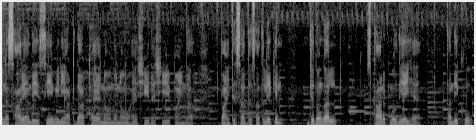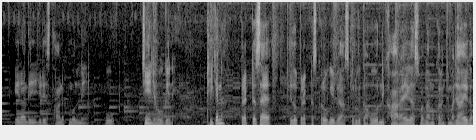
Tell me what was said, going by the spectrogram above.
ਇਹਨਾਂ ਸਾਰਿਆਂ ਦੇ ਸੇਮ ਹੀ ਨੇ 8 ਦਾ 8 ਹੈ 9 ਦਾ 9 ਹੈ 6 ਦਾ 6 5 ਦਾ 5 ਤੇ 7 ਦਾ 7 ਲੇਕਿਨ ਜਦੋਂ ਗੱਲ ਸਥਾਨਕ ਮੁੱਲ ਦੀ ਆਈ ਹੈ, ਤਾਂ ਦੇਖੋ ਇਹਨਾਂ ਦੇ ਜਿਹੜੇ ਸਥਾਨਕ ਮੁੱਲ ਨੇ, ਉਹ ਚੇਂਜ ਹੋ ਗਏ ਨੇ। ਠੀਕ ਹੈ ਨਾ? ਪ੍ਰੈਕਟਿਸ ਹੈ। ਜਦੋਂ ਪ੍ਰੈਕਟਿਸ ਕਰੋਗੇ, ਅਭਿਆਸ ਕਰੋਗੇ, ਤਾਂ ਹੋਰ ਨਿਖਾਰ ਆਏਗਾ, ਸਵਾਲਾਂ ਨੂੰ ਕਰਨ 'ਚ ਮਜ਼ਾ ਆਏਗਾ।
